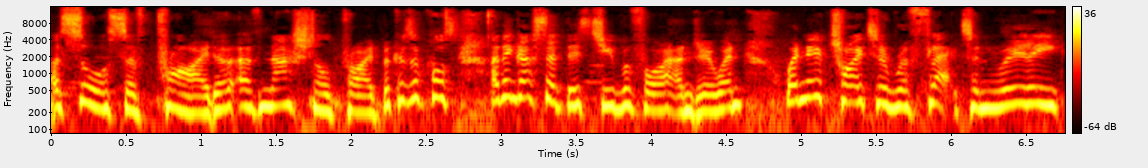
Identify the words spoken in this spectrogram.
a source of pride, of national pride. Because of course, I think I've said this to you before, Andrew, when, when you try to reflect and really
